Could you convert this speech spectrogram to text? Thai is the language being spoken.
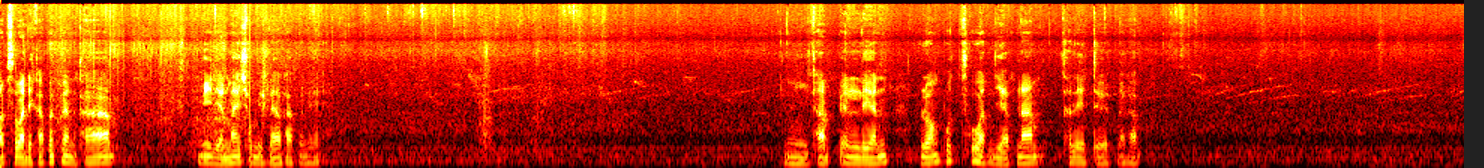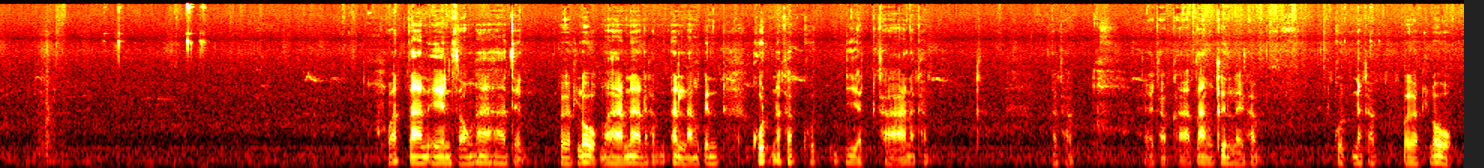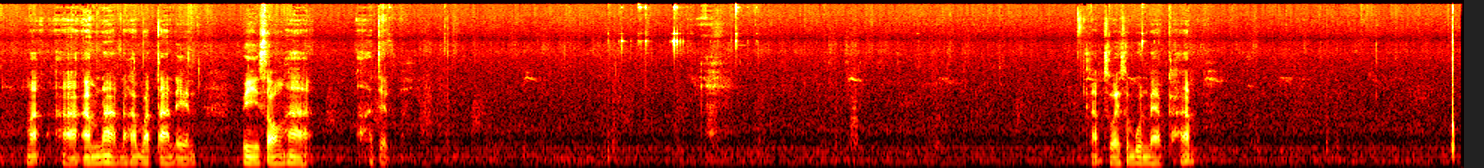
ครับ สวัสดีครับเพื่อนๆครับ มีเหรียญไมาให้ชมอีกแล้วครับวันนี้นี่ครับเป็นเหรียญหลวงพุทธทวดเหยียบน้ำทะเลจืดนะครับ วัดตาลเอ็นสองห้าห้าเจ็ด เปิดโลกมหาอำนาจนะครับ ด้านหลังเป็นคุดนะครับ คุดเหยียดขานะครับนะครับนะครับขาตั้งขึ้นเลยครับคุดนะครับ เปิดโลกมหาอำนาจนะครับ วัดตาเอนปีสองห้าห้าเจ็ดครับ สวยสมบูรณ์แบบครับ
